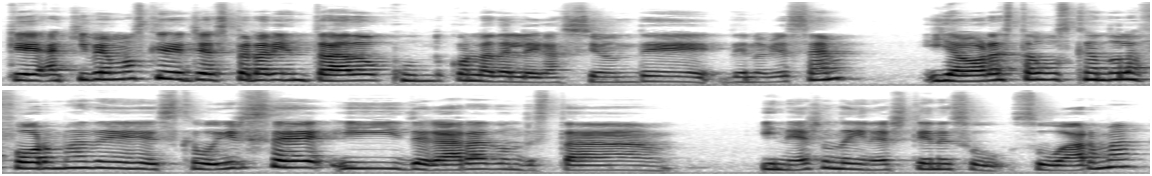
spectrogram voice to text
que aquí vemos que Jesper había entrado junto con la delegación de, de Novia Sam y ahora está buscando la forma de escabuirse y llegar a donde está Inés, donde Inés tiene su, su arma.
